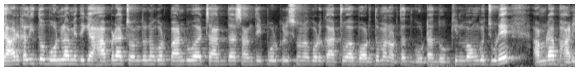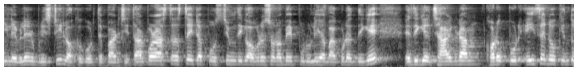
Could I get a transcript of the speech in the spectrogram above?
ঝাড়খালি তো বললাম, এদিকে হাবড়া, চন্দ্রনগর, পান্ডুয়া, চাকদা, শান্তিপুর, কৃষ্ণনগর, কাটুয়া, বর্ধমান, অর্থাৎ গোটা দক্ষিণবঙ্গ জুড়ে আমরা ভারী লেভেলের বৃষ্টি লক্ষ্য করতে পারছি। তারপর আস্তে আস্তে এটা পশ্চিম দিকে অগ্রসর হবে, পুরুলিয়া, বাঁকুড়ার দিকে। এদিকে ঝাড়গ্রাম, খড়গপুর, এই সাইডেও কিন্তু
